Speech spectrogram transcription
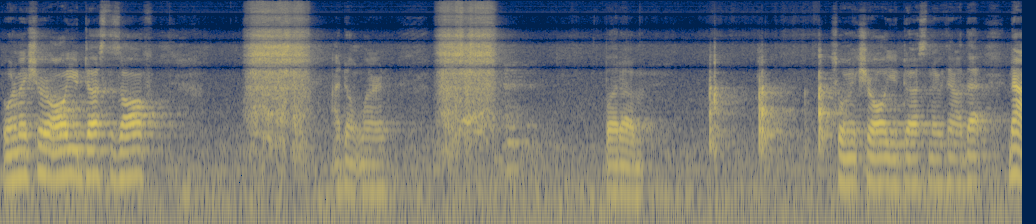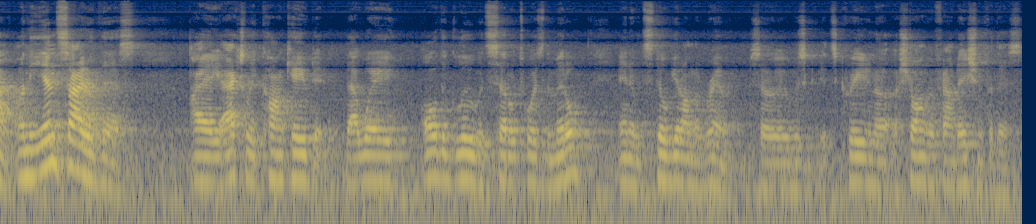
you wanna make sure all your dust is off. I don't learn, but um, so make sure all your dust and everything like that. Now, on the inside of this, I actually concaved it. That way, all the glue would settle towards the middle, and it would still get on the rim. So it was, it's creating a, a stronger foundation for this.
